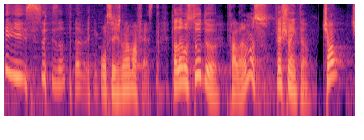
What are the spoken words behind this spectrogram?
Isso, exatamente. Ou seja, não é uma festa. Falamos tudo? Falamos? Fechou então. Tchau. Tchau!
